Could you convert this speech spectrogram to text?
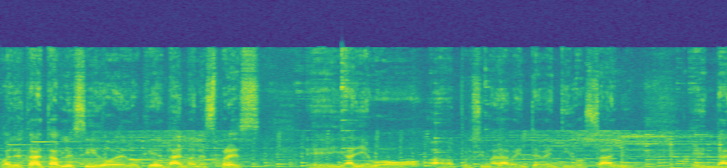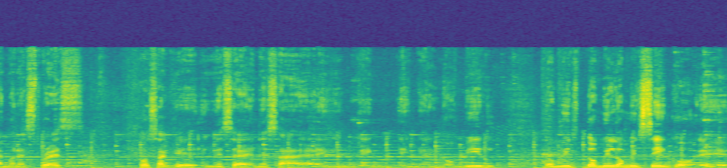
cual, está establecido lo que es Diamond Express. Eh, ya llevo aproximadamente 22 años en Diamond Express cosa que en, esa, en, esa, en, el 2000, 2005 eh,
